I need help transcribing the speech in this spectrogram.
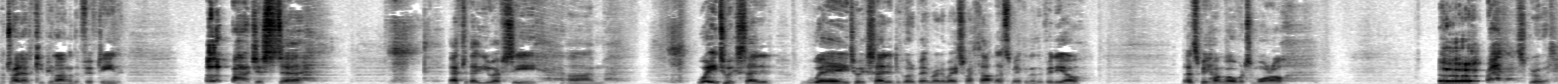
I'll try not to keep you long on the 15. Uh, I just, uh, after that UFC, I'm way too excited, way too excited to go to bed right away. So I thought, let's make another video. Let's be hungover tomorrow. Screw it.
